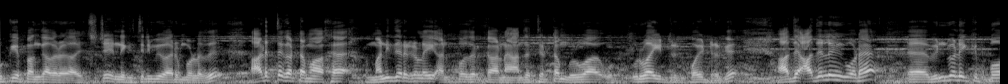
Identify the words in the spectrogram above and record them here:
முக்கிய பங்கு அவர் வச்சுட்டு இன்றைக்கி திரும்பி வரும் பொழுது அடுத்த கட்டமாக மனிதர்களை அனுப்புவதற்கான அந்த திட்டம் உருவா உருவாகிட்டு இருக்கு போயிட்டுருக்கு அது அதிலும் கூட விண்வெளிக்கு போ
